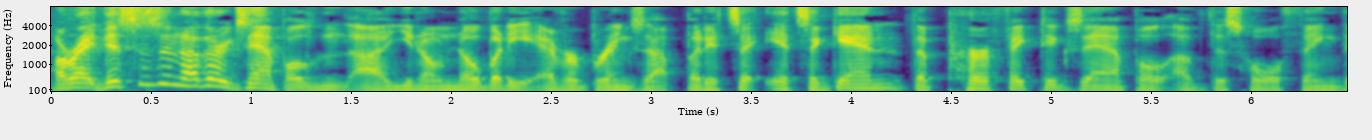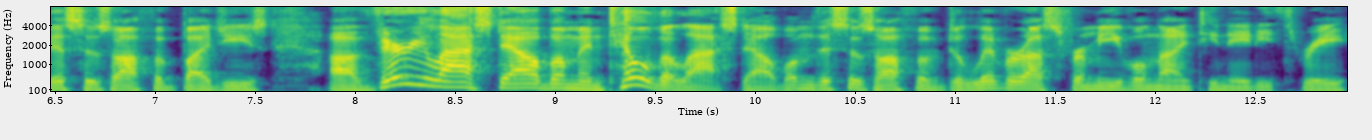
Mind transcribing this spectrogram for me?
All right, this is another example. Uh, you know, nobody ever brings up, but it's a, it's again the perfect example of this whole thing. This is off of Budgie's uh, very last album until the last album. This is off of "Deliver Us from Evil" 1983.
